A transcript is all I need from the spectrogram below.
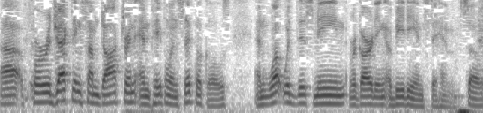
uh, for rejecting some doctrine and papal encyclicals, and what would this mean regarding obedience to him? So,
